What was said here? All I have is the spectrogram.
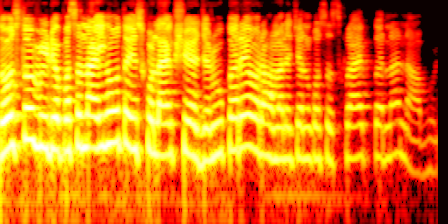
दोस्तों, वीडियो पसंद आई हो तो इसको लाइक शेयर ज़रूर करें और हमारे चैनल को सब्सक्राइब करना ना भूलें।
